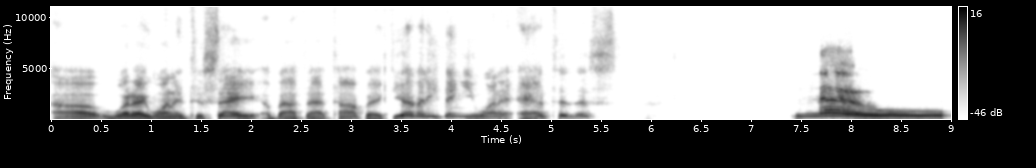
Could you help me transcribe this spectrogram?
uh, what I wanted to say about that topic. Do you have anything you want to add to this? No,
